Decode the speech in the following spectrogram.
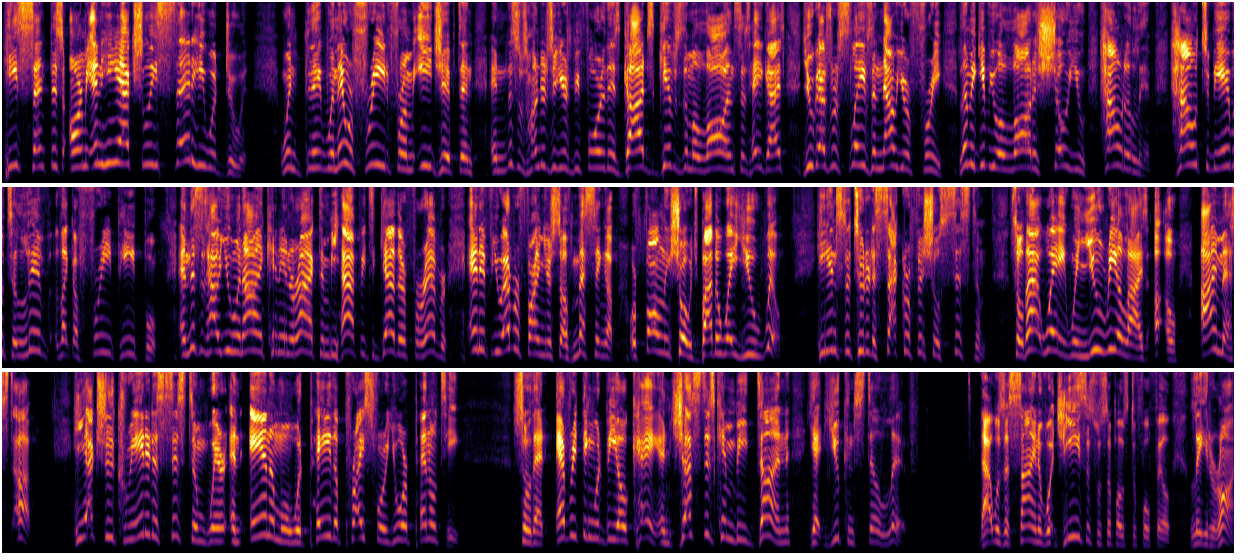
He sent this army and He actually said He would do it when they, when they were freed from Egypt, and, and this was hundreds of years before this, God gives them a law and says, Hey guys, you guys were slaves and now you're free. Let me give you a law to show you how to live, how to be able to live like a free people. And this is how you and I can interact and be happy together forever. And if you ever find yourself messing up or falling short, which by the way, you will, he instituted a sacrificial system. So that way, when you realize, uh oh, I messed up, he actually created a system where an animal would pay the price for your penalty so that everything would be okay and justice can be done, yet you can still live. That was a sign of what Jesus was supposed to fulfill later on.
